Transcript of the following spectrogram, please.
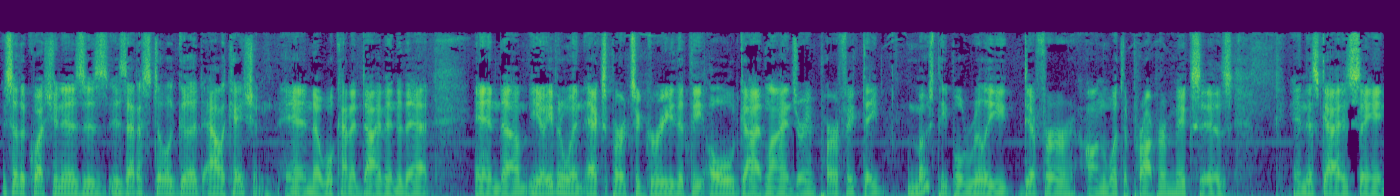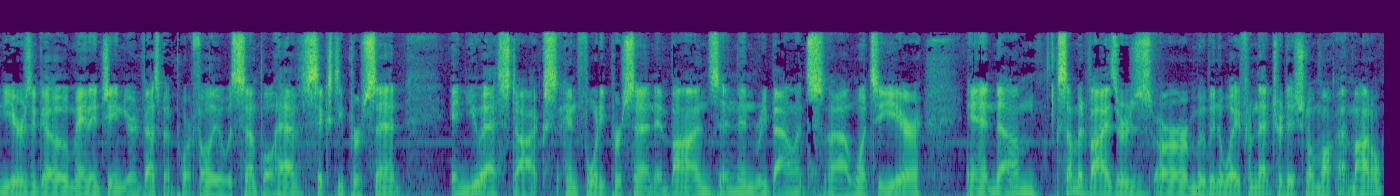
And so the question is is is that a still a good allocation? And uh, we'll kind of dive into that. And um, you know, even when experts agree that the old guidelines are imperfect, they most people really differ on what the proper mix is. And this guy is saying years ago, managing your investment portfolio was simple: have sixty percent in U.S. stocks and 40% in bonds, and then rebalance uh, once a year. And um, some advisors are moving away from that traditional mo- uh, model.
